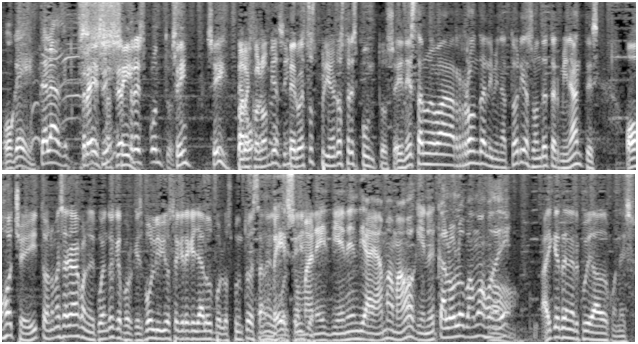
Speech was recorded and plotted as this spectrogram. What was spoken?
Ok, la... Tres, Sí, hacer sí. tres puntos. Sí, sí. Para Colombia, sí. Pero estos primeros tres puntos en esta nueva ronda eliminatoria son determinantes. Ojo, Cheito, no me salga con el cuento que porque es Bolivia usted cree que ya los, los puntos están en el esos bolsillo. manes vienen de allá, mamado. Aquí en el calor los vamos a joder. No, hay que tener cuidado con eso.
